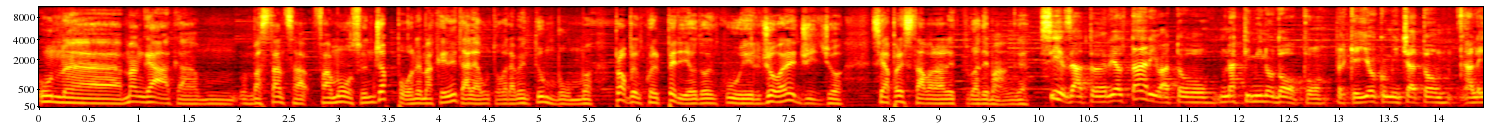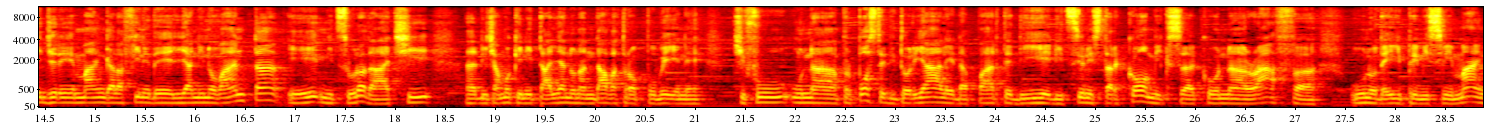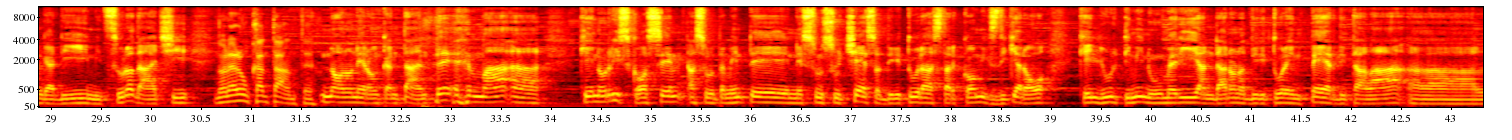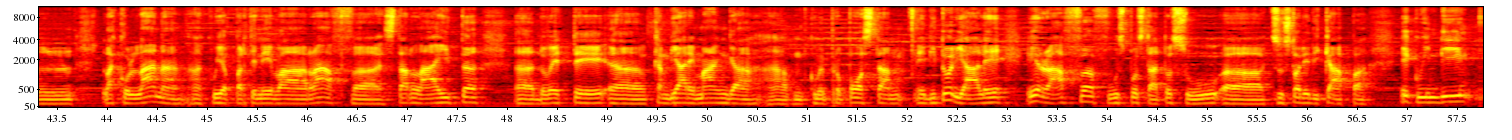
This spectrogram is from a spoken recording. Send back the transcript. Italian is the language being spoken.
un uh, mangaka um, abbastanza famoso in Giappone ma che in Italia ha avuto veramente un boom proprio in quel periodo in cui il giovane Gigio si apprestava alla lettura dei manga. Sì esatto, in realtà è arrivato un attimino dopo perché io ho cominciato a leggere manga alla fine degli anni 90 e Mitsuru Adachi eh, diciamo che in Italia non andava troppo bene. Ci fu una proposta editoriale da parte di Edizioni Star Comics con Ruff, uno dei primissimi manga di Mitsuru Adachi. Non era un cantante? No, non era un cantante, ma... Uh, che non riscosse assolutamente nessun successo, addirittura Star Comics dichiarò che gli ultimi numeri andarono addirittura in perdita, la, uh, la collana a cui apparteneva Ruff, uh, Starlight, uh, dovette cambiare manga come proposta editoriale e Ruff fu spostato su, su Storie di K. E quindi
